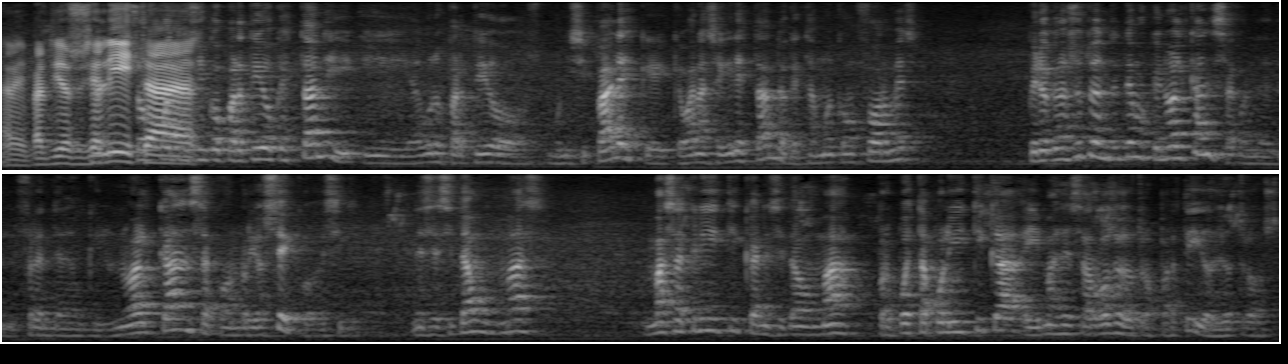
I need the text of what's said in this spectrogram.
A ver, Partido Socialista. Son cuatro o cinco partidos que están y, algunos partidos municipales que, van a seguir estando, que están muy conformes, pero que nosotros entendemos que no alcanza con el Frente Neuquino, no alcanza con Río Seco, es decir, necesitamos más masa crítica, necesitamos más propuesta política y más desarrollo de otros partidos, de otros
